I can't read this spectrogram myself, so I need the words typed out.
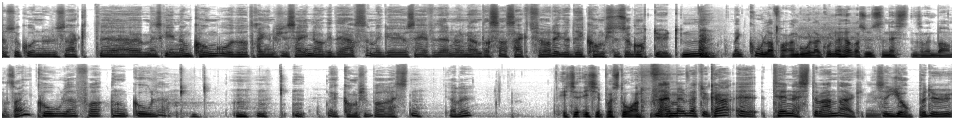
og så kunne du sagt eh, vi skal innom Kongo, og da trenger du ikke si noe der som er gøy å si, for det er noen andre som har sagt før deg, og det kom ikke så godt ut. Nei, men Cola fra Angola kunne høres ut som nesten som en barnesang. Cola fra Angola. Mhm. Jeg kom ikke på resten. Gjør du? Ikke, ikke på stående fot. Nei, men vet du hva? Eh, Til neste mandag så jobber du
